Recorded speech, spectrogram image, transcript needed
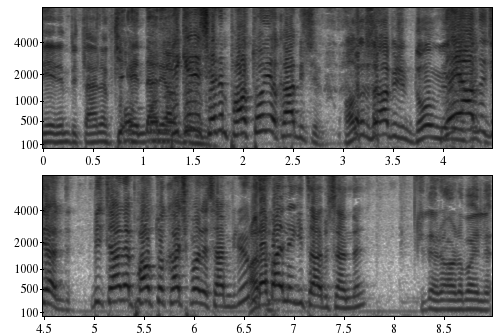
Diyelim bir tane Ki Ender yaptı. Bir kere senin palton yok abicim. Alırız abicim doğum günü. ne alacaksın? Bir tane palto kaç para sen biliyor musun? Arabayla git abi sen de. Gider arabayla.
